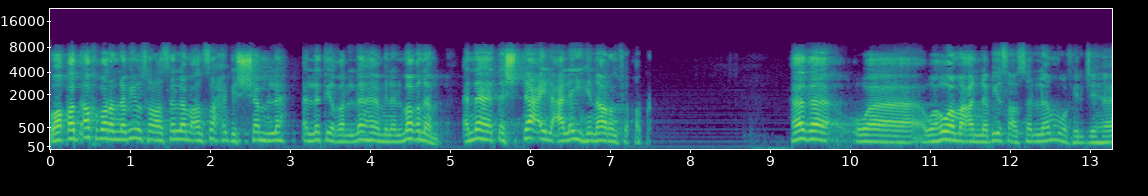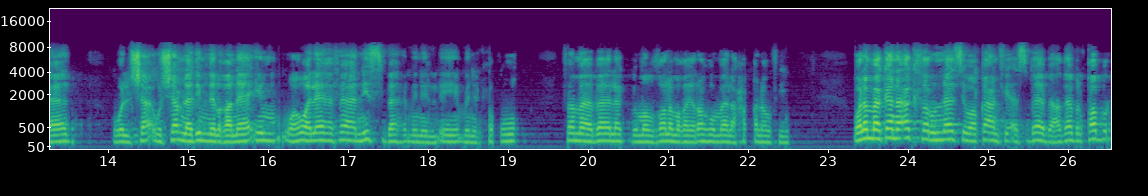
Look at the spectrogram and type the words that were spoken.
وقد أخبر النبي صلى الله عليه وسلم عن صاحب الشملة التي غلها من المغنم أنها تشتعل عليه نارا في قبر هذا وهو مع النبي صلى الله عليه وسلم وفي الجهاد والشملة دي من الغنائم وهو لها فيها نسبة من من الحقوق فما بالك بمن ظلم غيره ما لا حق له فيه. ولما كان أكثر الناس واقعا في أسباب عذاب القبر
